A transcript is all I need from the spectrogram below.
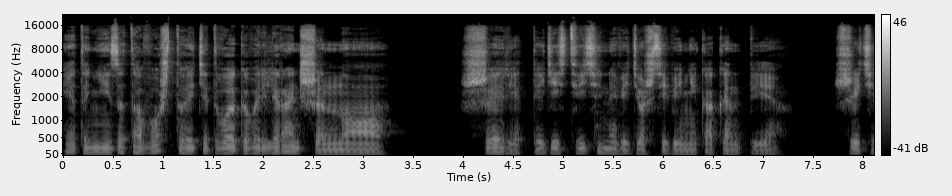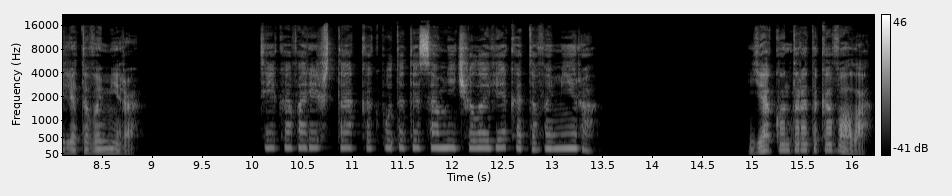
Это не из-за того, что эти двое говорили раньше, но... Шерри, ты действительно ведешь себя не как НП, житель этого мира. Ты говоришь так, как будто ты сам не человек этого мира. Я контратаковала.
